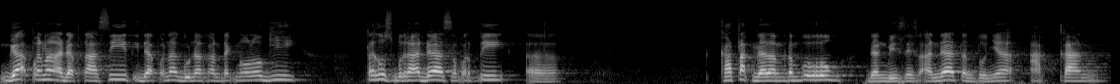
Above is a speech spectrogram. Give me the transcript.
Nggak pernah adaptasi, tidak pernah gunakan teknologi, terus berada seperti uh, katak dalam tempurung dan bisnis Anda tentunya akan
